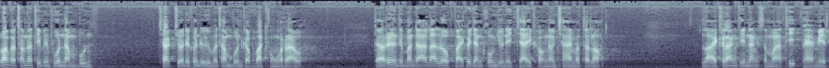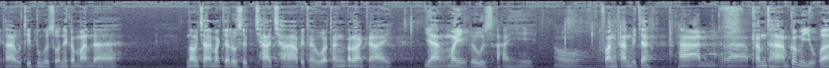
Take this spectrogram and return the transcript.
ร้อมกับทำหน้าที่เป็นผู้นำบุญ ชักชวนให้คนอื่นมาทำบุญกับวัดของเรา แต่เรื่องที่มารดาละโลกไปก็ยังคงอยู่ในใจของน้องชายมาตลอด หลายครั้งที่นั่งสมาธิแผ่เมตตาอุทิศบุญกุศลให้กับมารดา น้องชายมักจะรู้สึกชาชาๆไปทั้งหัวทั้งร่างกาย อย่างไม่รู้สาเหตุโอ้ฟังทันไหมจ๊ะทานครับคำถามก็มีอยู่ว่า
